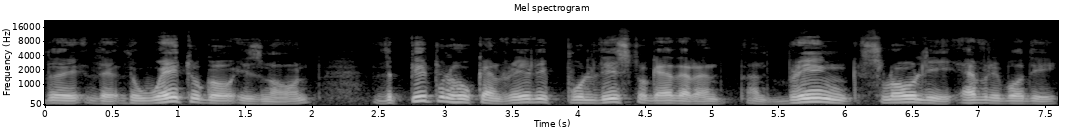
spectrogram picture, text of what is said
the, the, the way to go is known. The people who can really pull this together and, and bring slowly everybody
